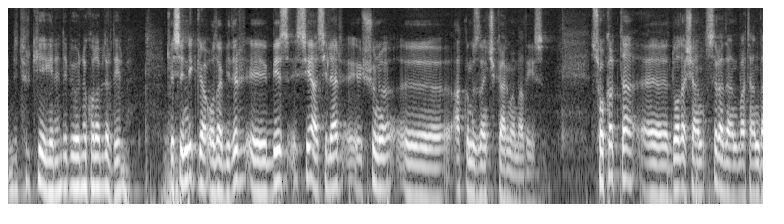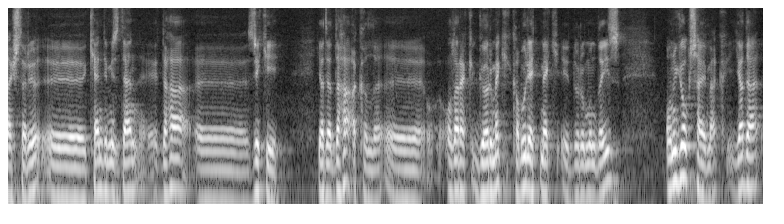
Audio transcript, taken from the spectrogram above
hem de Türkiye genelinde bir örnek olabilir değil mi? Kesinlikle olabilir. Ee, Biz siyasiler e, şunu e, aklımızdan çıkarmamalıyız. Sokakta e, dolaşan sıradan vatandaşları kendimizden daha zeki ya da daha akıllı olarak görmek, kabul etmek durumundayız. Onu yok saymak ya da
